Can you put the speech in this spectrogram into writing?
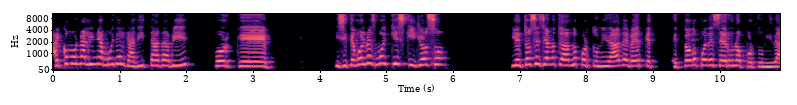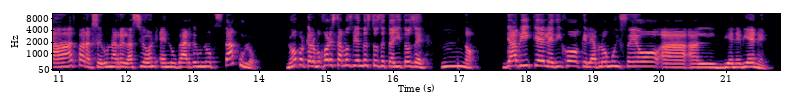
hay como una línea muy delgadita, David, porque, y si te vuelves muy quisquilloso, y entonces ya no te das la oportunidad de ver que, que todo puede ser una oportunidad para hacer una relación en lugar de un obstáculo. ¿No? Porque a lo mejor estamos viendo estos detallitos de, mm, no, ya vi que le dijo que le habló muy feo al viene, viene.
